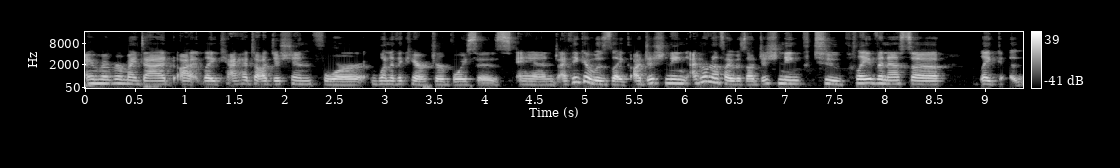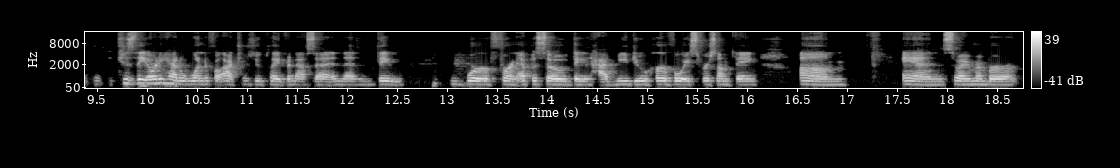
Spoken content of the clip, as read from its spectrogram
I remember my dad, uh, like, I had to audition for one of the character voices, and I think it was like auditioning. I don't know if I was auditioning to play Vanessa, like, because they already had a wonderful actress who played Vanessa, and then they were for an episode, they had me do her voice for something. Um, and so I remember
